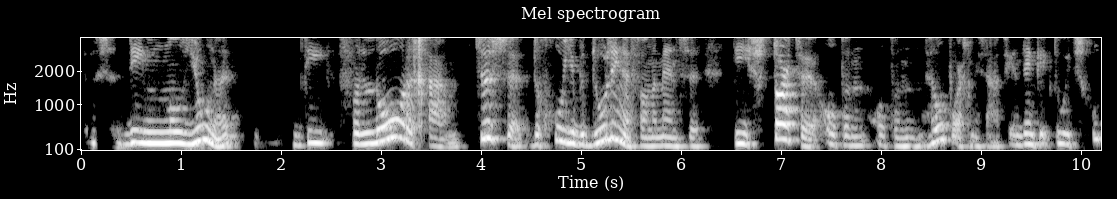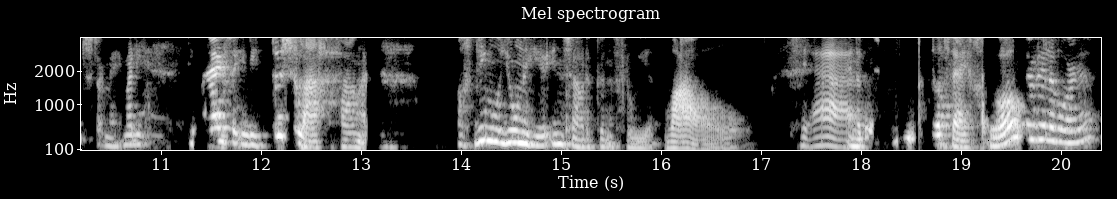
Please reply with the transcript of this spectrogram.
dus die miljoenen die verloren gaan tussen de goede bedoelingen van de mensen die storten op een, op een hulporganisatie en denken ik doe iets goeds daarmee, maar die, die blijven in die tussenlaag hangen. Als die miljoenen hierin zouden kunnen vloeien, wauw. Ja. En dat, dat wij groter willen worden,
